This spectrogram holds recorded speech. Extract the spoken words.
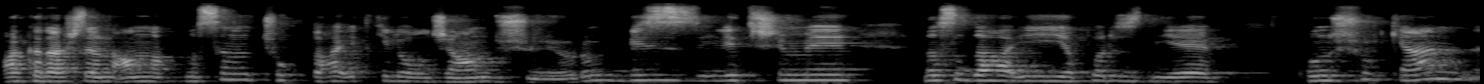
arkadaşlarına anlatmasının çok daha etkili olacağını düşünüyorum. Biz iletişimi nasıl daha iyi yaparız diye konuşurken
